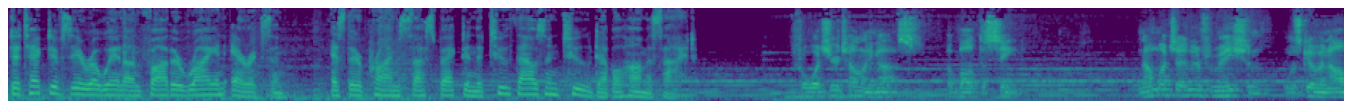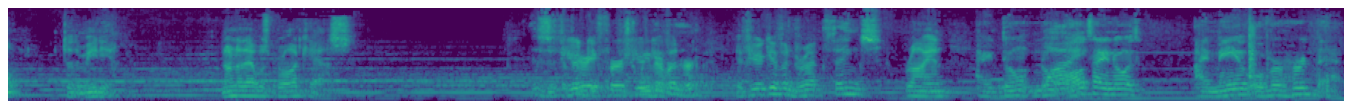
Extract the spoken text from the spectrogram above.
detectives zero in on Father Ryan Erickson as their prime suspect in the 2002 double homicide. For what you're telling us about the scene, not much of that information was given out to the media. None of that was broadcast. This is If the very first we've ever given- heard of it. If you're given direct things, Ryan, I don't know. Why? All I know is I may have overheard that.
